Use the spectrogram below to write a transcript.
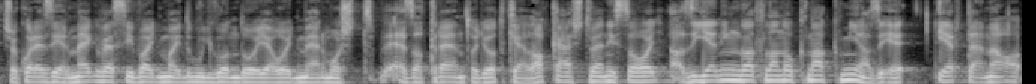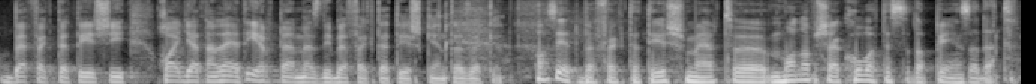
és akkor ezért megveszi, vagy majd úgy gondolja, hogy mert most ez a trend, hogy ott kell lakást venni, szóval hogy az ilyen ingatlanoknak mi az értelme a befektetési, ha egyáltalán lehet értelmezni befektetésként ezeket? Azért befektetés, mert manapság hova teszed a pénzedet?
